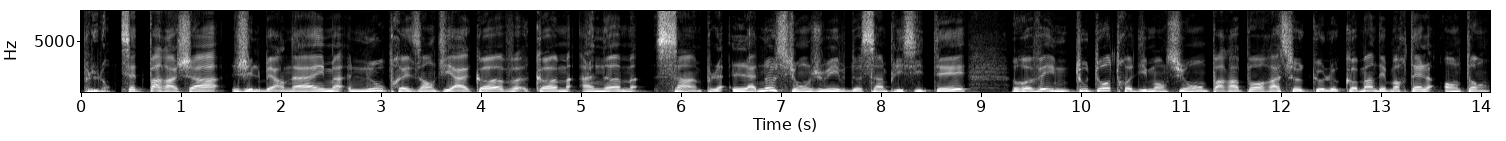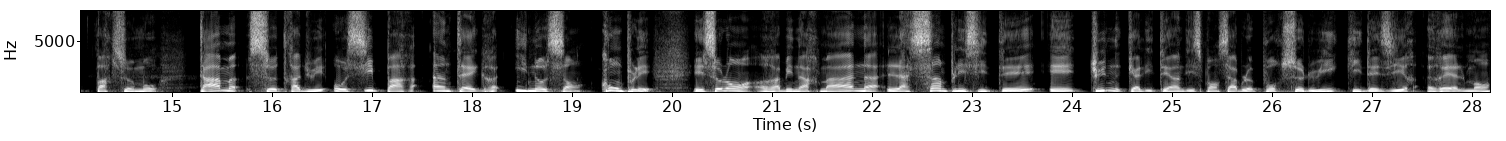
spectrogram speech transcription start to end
Plus long. Cette paracha, Gilles Bernheim, nous présente Yaakov comme un homme simple. La notion juive de simplicité revêt une toute autre dimension par rapport à ce que le commun des mortels entend par ce mot. Tam se traduit aussi par intègre, innocent, complet. Et selon Rabbi Nachman, la simplicité est une qualité indispensable pour celui qui désire réellement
